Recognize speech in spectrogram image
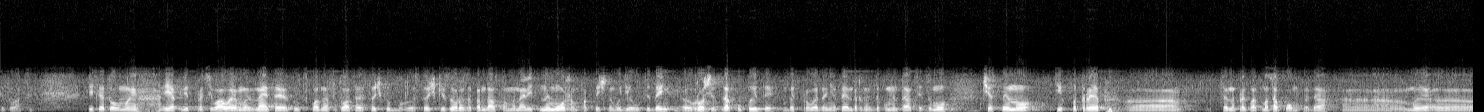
ситуації. Після того ми як відпрацювали, ми знаєте, тут складна ситуація з точки з точки зору законодавства. Ми навіть не можемо фактично виділити день е, гроші закупити без проведення тендерних документацій. Тому частину тих потреб, це, наприклад, мотопомпи, да, е, ми е,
